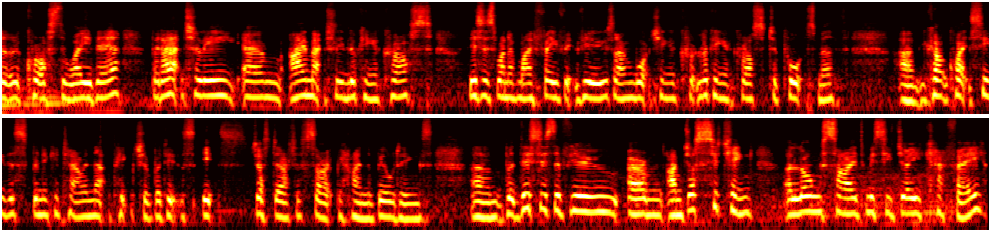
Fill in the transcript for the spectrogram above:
uh, across the way there, but actually, um, I'm actually looking across. This is one of my favourite views. I'm watching, looking across to Portsmouth, um, you can't quite see the Spinnaker Tower in that picture, but it's it's just out of sight behind the buildings. Um, but this is the view. Um, I'm just sitting alongside Missy J Cafe.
